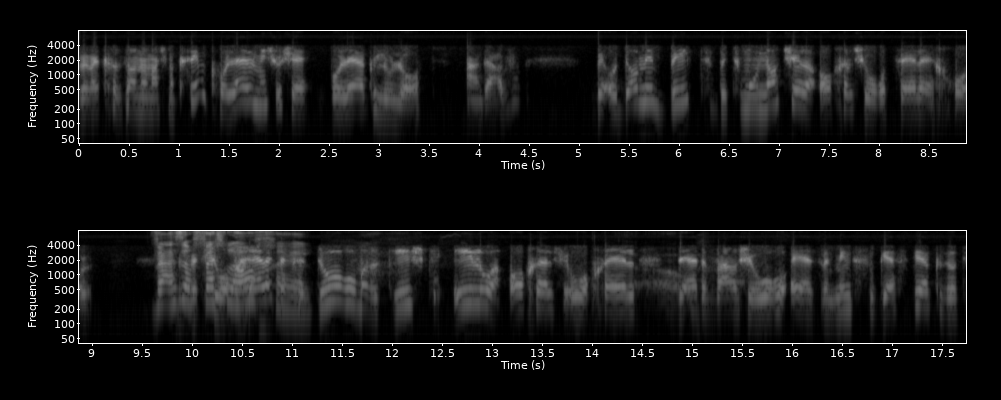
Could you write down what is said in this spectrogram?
באמת חזון ממש מקסים, כולל מישהו שבולע גלולות, אגב, בעודו מביט בתמונות של האוכל שהוא רוצה לאכול. ואז זה הופך וכשהוא אוכל את לאוכל. הכדור הוא מרגיש כאילו האוכל שהוא אוכל זה הדבר שהוא רואה, זאת אומרת מין סוגסטיה כזאת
